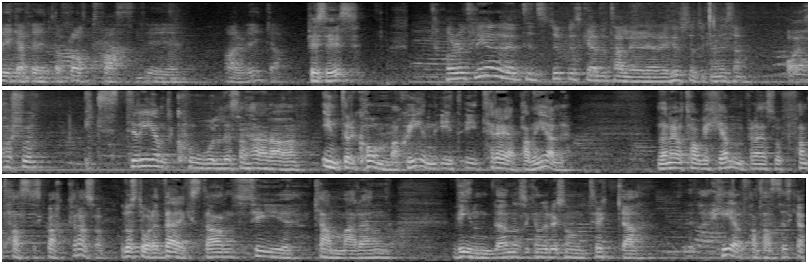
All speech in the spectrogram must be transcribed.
lika fint och flott fast i Arvika. Precis. Har du fler tidstypiska detaljer i huset du kan visa? Och jag har så extremt cool sån här uh, intercommaskin i, i träpanel. Den har jag tagit hem för den är så fantastiskt vacker alltså. Och då står det verkstaden, sykammaren, vinden och så kan du liksom trycka. Helt fantastiska.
